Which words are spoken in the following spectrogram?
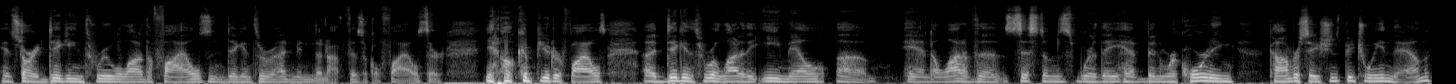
and started digging through a lot of the files and digging through. I mean, they're not physical files; they're you know computer files. Uh, digging through a lot of the email um, and a lot of the systems where they have been recording conversations between them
